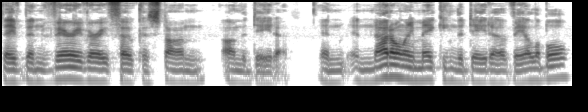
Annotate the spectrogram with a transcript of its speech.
They've been very, very focused on, on the data and, and not only making the data available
